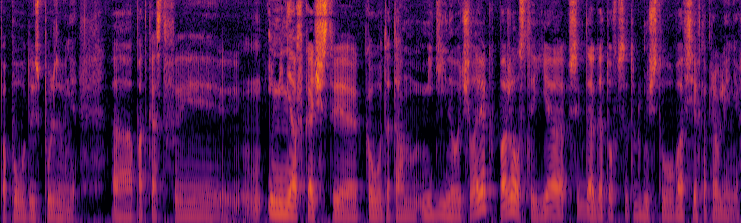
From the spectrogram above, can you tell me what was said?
по поводу использования э, подкастов и, и меня в качестве кого-то там медийного человека, пожалуйста, я всегда готов к сотрудничеству во всех направлениях.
